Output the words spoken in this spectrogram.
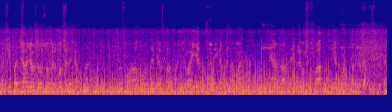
ਬਾਕੀ ਬੱਚਾ ਜੋ ਦੋਸਤੋ ਬਿਲਕੁਲ ਥੱਲੇ ਛੱਡਦਾ ਸਮਾਂ ਹੋਣ ਤੇ ਬਿਲਕੁਲ ਆਪਾਂ ਚਵਾਈ ਹੈ ਤਸੱਲੀ ਨਾਲ ਦਿਖਾਵਾਂਗੇ। ਧਿਆਨ ਨਾਲ ਦੇਖ ਲਿਓ, ਉਸ ਤੋਂ ਬਾਅਦ ਤੁਸੀਂ ਇਹਨਾਂ ਸੰਪਰਕ ਕਰ ਲਿਓ, ਠੀਕ ਹੈ?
